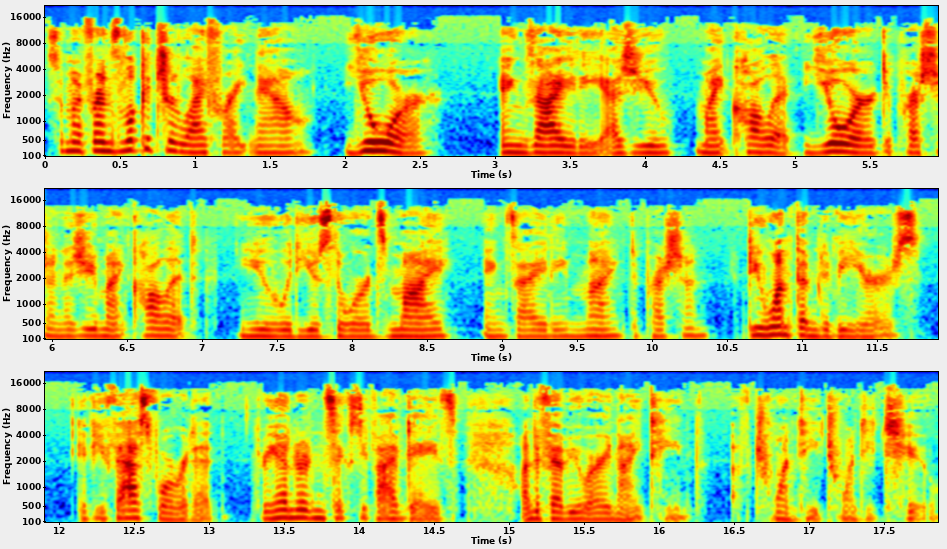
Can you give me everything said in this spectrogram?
So, my friends, look at your life right now. Your anxiety, as you might call it, your depression, as you might call it. You would use the words my anxiety, my depression. Do you want them to be yours? If you fast forwarded 365 days onto February 19th of 2022,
